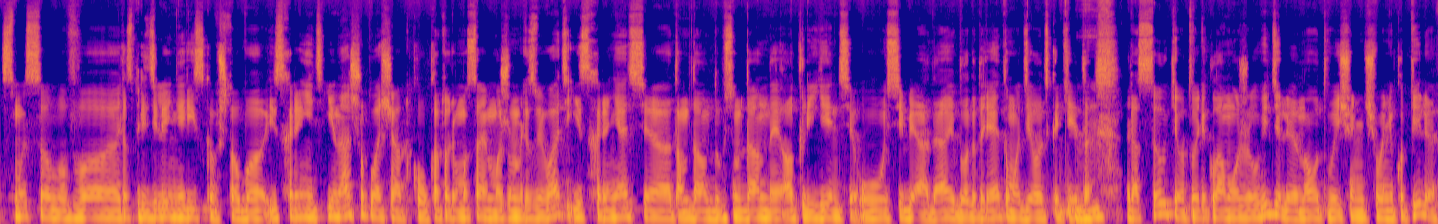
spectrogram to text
смысл в распределении рисков, чтобы и сохранить и нашу площадку, которую мы сами можем развивать, и сохранять э, там, допустим, данные о клиенте у себя, да, и благодаря этому делать какие-то mm-hmm. рассылки. Вот вы рекламу уже уже увидели, но вот вы еще ничего не купили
